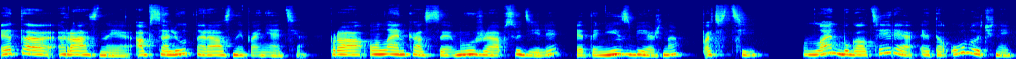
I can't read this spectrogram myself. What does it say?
это разные, абсолютно разные понятия. Про онлайн-кассы мы уже обсудили, это неизбежно, почти. Онлайн-бухгалтерия – это облачный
